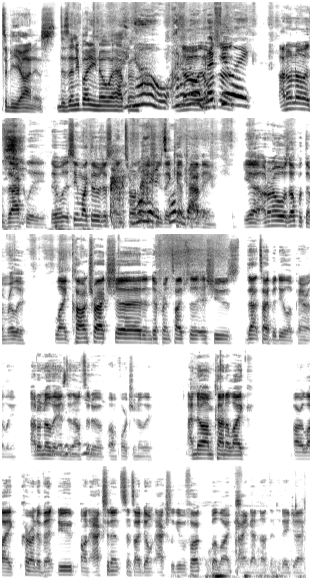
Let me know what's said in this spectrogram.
To be honest, does anybody know what I happened? know. I don't No, know, but I feel a- like I don't know exactly. There was, it seemed like there was just internal issues they kept about having. Yeah, I don't know what was up with them really. Like contract shit and different types of issues, that type of deal. Apparently, I don't know the ins and outs of it. Mm-hmm. Unfortunately, I know I'm kind of like our like current event dude on accident since I don't actually give a fuck. But like, I ain't got nothing today, Jack.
